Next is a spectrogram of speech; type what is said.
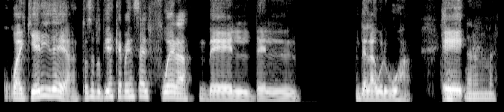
cualquier idea, entonces tú tienes que pensar fuera del, del, de la burbuja. Sí, Eh, de normal.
